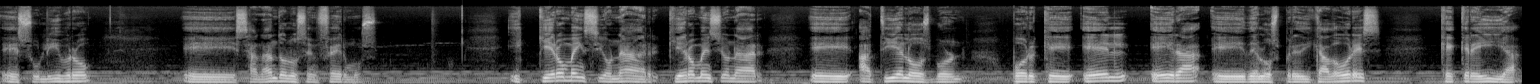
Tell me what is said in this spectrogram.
eh, su libro Sanando los Enfermos. Y quiero mencionar, quiero mencionar a T.L. Osborne porque él era de los predicadores que creía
